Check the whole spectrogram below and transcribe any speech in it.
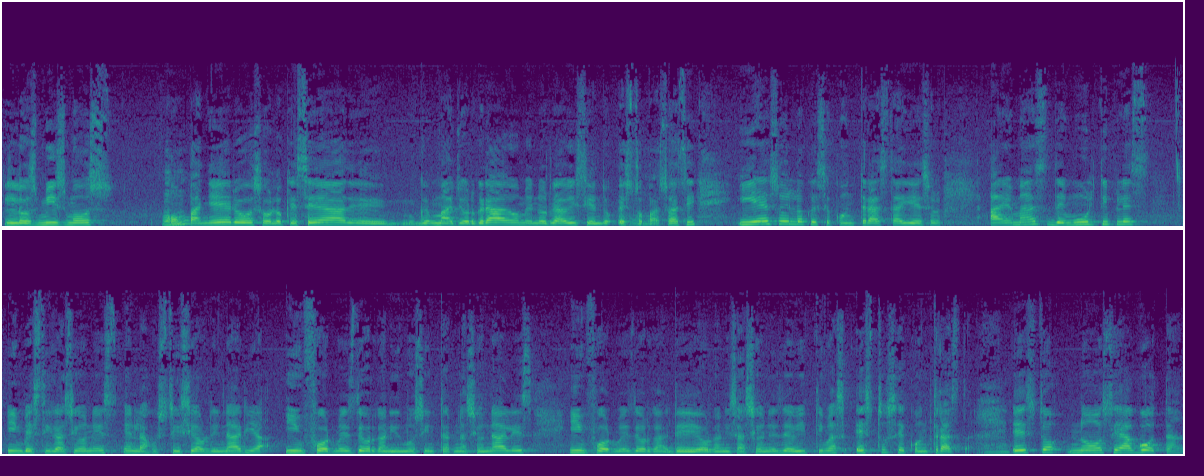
los mismos compañeros o lo que sea de mayor grado, menor grado, diciendo esto pasó así. Y eso es lo que se contrasta y eso, además de múltiples investigaciones en la justicia ordinaria, informes de organismos internacionales, informes de, organizaciones de víctimas, esto se contrasta. Esto no se agota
